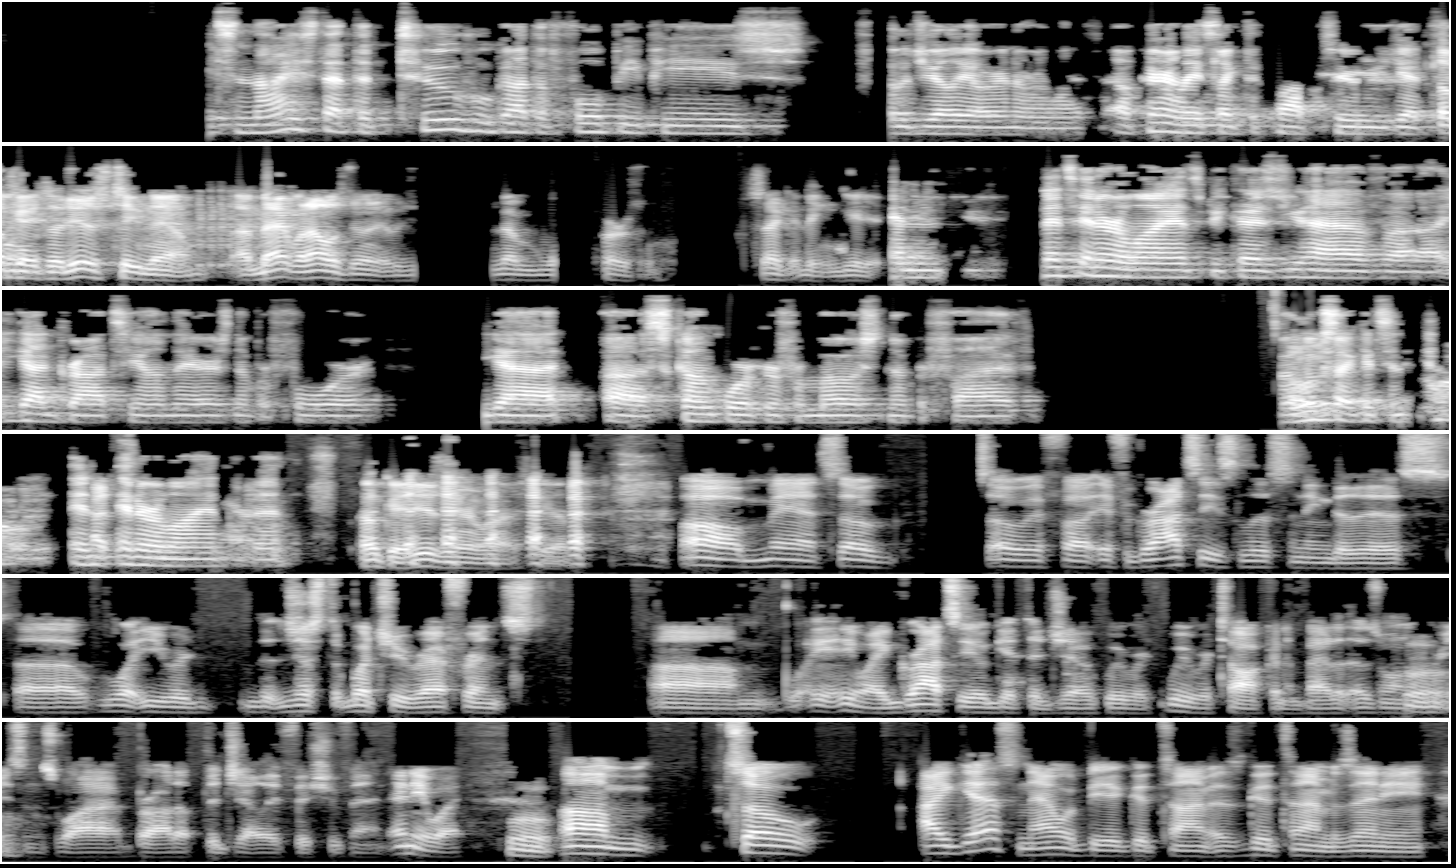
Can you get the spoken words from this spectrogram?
it's nice that the two who got the full BPs for the jelly are in our alliance. Apparently, it's like the top two you get. full Okay, so it is two now. Uh, back when I was doing it, it was number one person. Second didn't get it. and that's inner alliance because you have uh, you got Grazi on there as number four. You got uh, Skunk Worker for most number five. It looks like it's an, an I- inner line event. Okay, it is interlines. Yeah. oh man, so so if uh, if Grazi's listening to this, uh, what you were just what you referenced. Um, anyway, Grazi will get the joke. We were we were talking about it. That was one of the Hmm. reasons why I brought up the jellyfish event. Anyway, Hmm. um, so I guess now would be a good time, as good time as any,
